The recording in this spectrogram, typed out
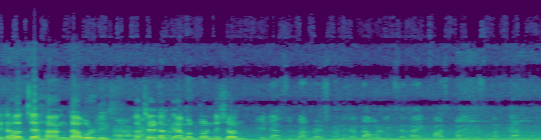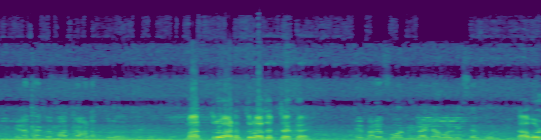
এটা হচ্ছে হাং ডাবল ডিস্ক হ্যাঁ, আচ্ছা এটার কেমন কন্ডিশন এটা সুপার বেস্ট কন্ডিশন ডাবল ডিস্কের বাইক পাঁচ মালিক স্মার্ট কার্ড এটা থাকবে মাত্র আটাত্তর হাজার টাকা মাত্র আটাত্তর হাজার টাকায়। এরপরে ফোর বি ভাই ডাবল ডিস্কের ফোর বি ডাবল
